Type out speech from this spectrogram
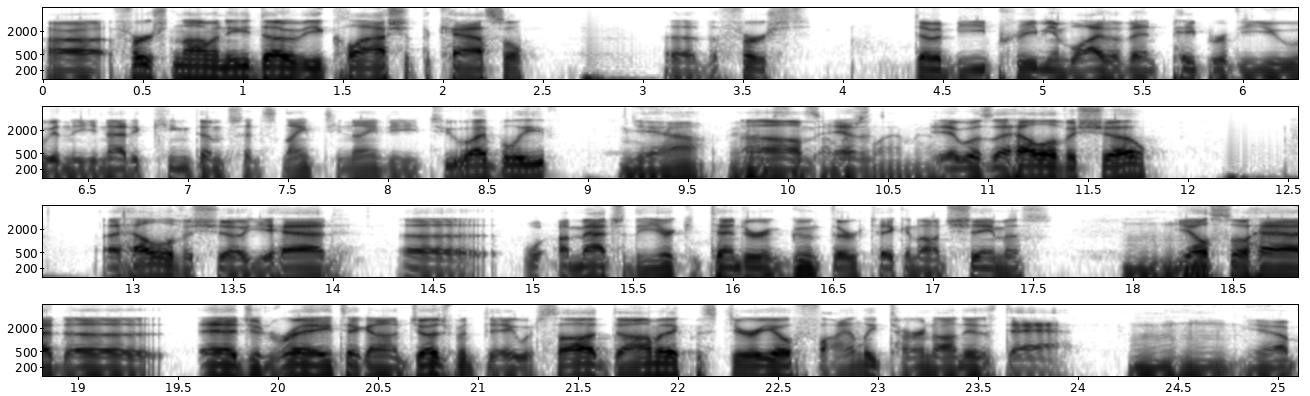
Uh, first nominee WWE Clash at the Castle, uh, the first WWE premium live event pay per view in the United Kingdom since 1992, I believe. Yeah. yeah Um, and SummerSlam, yeah. it was a hell of a show. A hell of a show. You had uh, a match of the year contender in Gunther taking on Sheamus. Mm-hmm. You also had uh, Edge and Rey taking on Judgment Day, which saw Dominic Mysterio finally turn on his dad. Mm-hmm. Yep.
